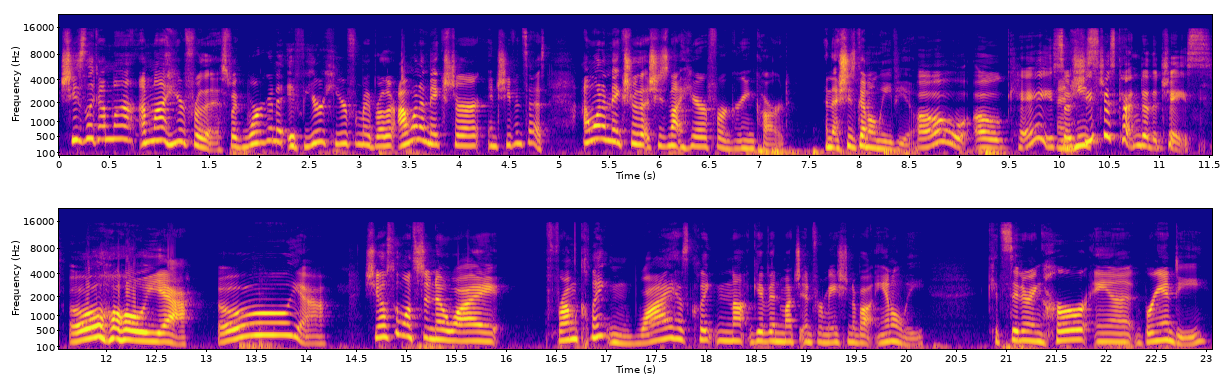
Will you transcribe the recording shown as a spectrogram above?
She's like, I'm not, I'm not here for this. Like, we're gonna, if you're here for my brother, I want to make sure, and she even says, I want to make sure that she's not here for a green card and that she's gonna leave you. Oh, okay. So she's just cutting to the chase. Oh yeah. Oh yeah. She also wants to know why, from Clayton, why has Clayton not given much information about Anali, considering her and Brandy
